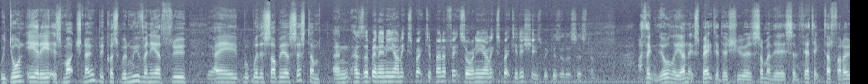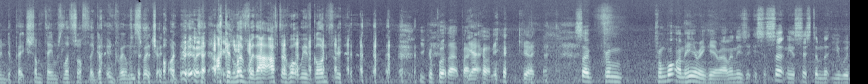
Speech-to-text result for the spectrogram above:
We don't aerate as much now because we're moving air through yeah. uh, with the sub-air system. And has there been any unexpected benefits or any unexpected issues because of the system? I think the only unexpected issue is some of the synthetic turf around the pitch sometimes lifts off the ground when we switch it on. really? I can live with that after what we've gone through. you can put that back, Yeah. can't you? okay. So from from what I'm hearing here, Alan, is it's a, certainly a system that you would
